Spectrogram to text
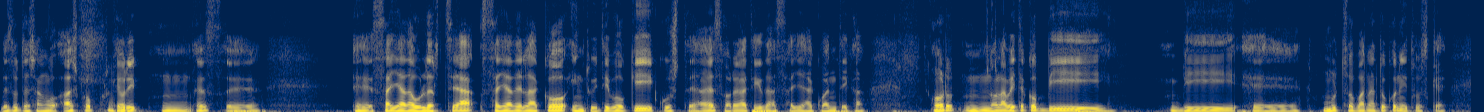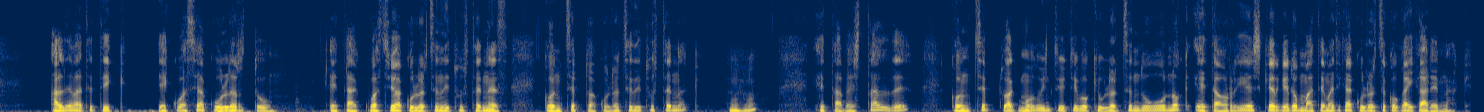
ez dut esango asko, porque hori, mm, ez, e, e, zaila da ulertzea, zaila delako intuitiboki ikustea, ez, horregatik da zaila kuantika. Hor, mm, nolabaiteko bi, bi e, multzo banatuko nituzke. Alde batetik, ekuazioak ulertu eta ekuazioak ulertzen dituztenez, kontzeptuak ulertzen dituztenak, Mhm. eta bestalde, kontzeptuak modu intuitiboki ulertzen dugunok eta horri esker gero matematikak ulertzeko gai garenak.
